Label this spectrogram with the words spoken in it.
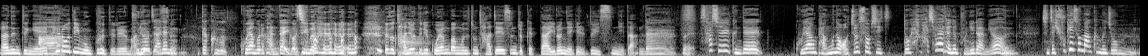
라는 등의 아, 패러디 문구들을 만들고 불효자는 있어요. 그러니까 그 고향으로 간다 이거지. 네. 그래서 자녀들이 아. 고향 방문을 좀 자제했으면 좋겠다 이런 얘기도 있습니다. 네. 네. 사실 근데 고향 방문을 어쩔 수 없이 또 하셔야 되는 분이라면 네. 진짜 휴게소만큼은 좀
